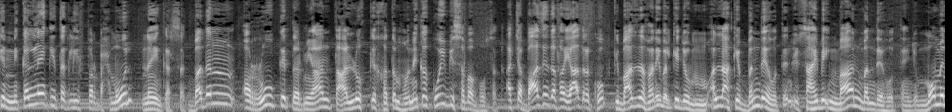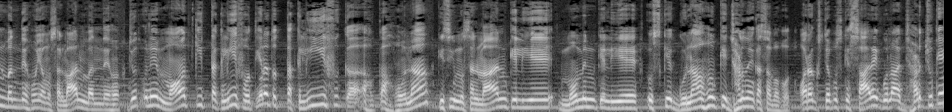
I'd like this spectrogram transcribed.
के निकलने की तकलीफ़ पर महमूल नहीं कर सकते। बदन और रूह के दरमियान ताल्लुक के खत्म होने का कोई भी सबब हो सकता। अच्छा बाज दफ़ा याद रखो कि बाज दफ़ा नहीं बल्कि जो अल्लाह के बंदे होते हैं जो साहिब ईमान बंदे होते हैं जो मोमिन बंदे हों या मुसलमान बंदे हों जो उन्हें मौत की तकलीफ़ होती है ना तो तकलीफ़ का, का होना किसी मुसलमान के लिए मोमिन के लिए उसके गुनाहों के झड़ने का सबब होता और जब उसके सारे गुनाह झड़ चुके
